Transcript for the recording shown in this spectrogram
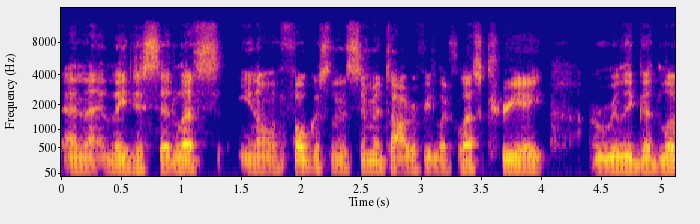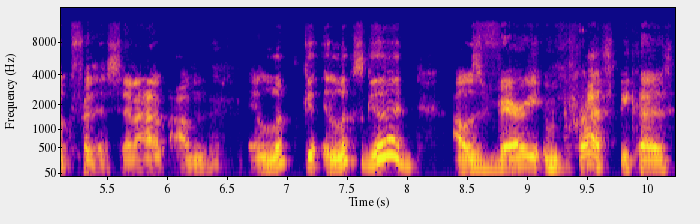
and they just said let's you know focus on the cinematography. Like let's create a really good look for this. And I I'm it looked good. It looks good. I was very impressed because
